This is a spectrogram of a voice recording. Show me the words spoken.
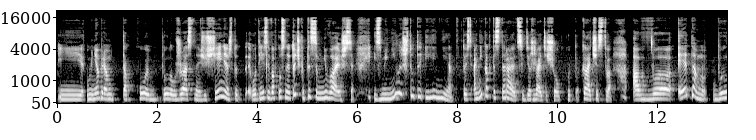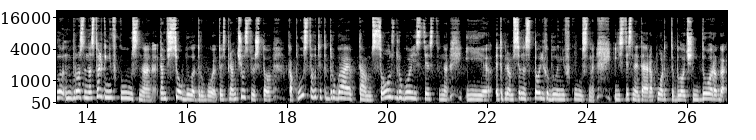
И у меня прям такое было ужасное ощущение, что вот если во вкусная точка, ты сомневаешься, изменилось что-то или нет. То есть они как-то стараются держать еще какое-то качество, а в этом было ну, просто настолько невкусно. Там все было другое. То есть прям чувствуешь, что капуста вот эта другая, там соус другой, естественно, и это прям все настолько было невкусно. И, естественно, это аэропорт, это было очень дорого.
